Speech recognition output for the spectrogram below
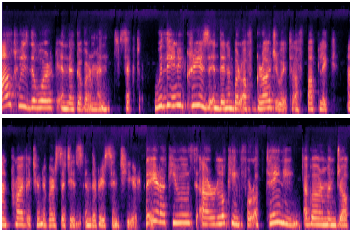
outweighs the work in the government sector. With the increase in the number of graduates of public and private universities in the recent year, the Iraqi youth are looking for obtaining a government job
